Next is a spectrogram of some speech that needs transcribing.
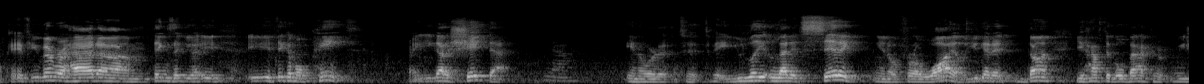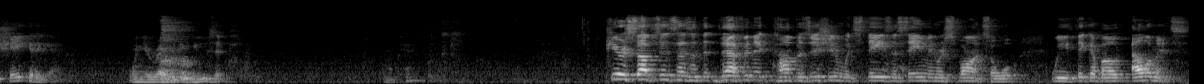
Okay, if you've ever had um, things that you, you, you think about paint, right? You got to shake that in order to, to paint. You let, let it sit, you know, for a while. You get it done. You have to go back to reshake it again when you're ready to use it. Pure substance has a definite composition which stays the same in response. So we think about elements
